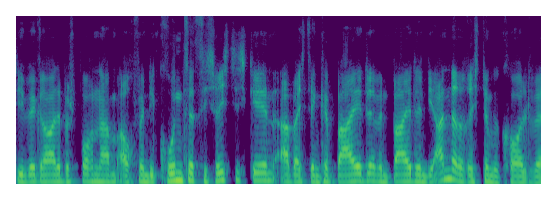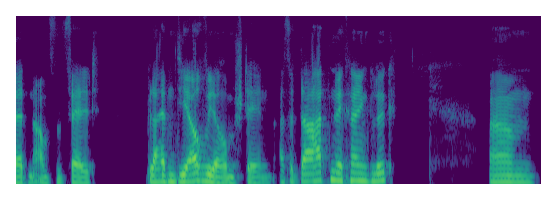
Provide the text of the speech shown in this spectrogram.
die wir gerade besprochen haben, auch wenn die grundsätzlich richtig gehen. Aber ich denke, beide, wenn beide in die andere Richtung gecallt werden auf dem Feld, bleiben die auch wiederum stehen. Also da hatten wir kein Glück. Ähm,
